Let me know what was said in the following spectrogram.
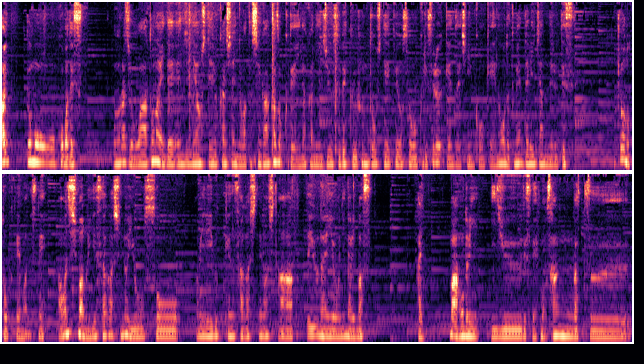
はい、どうも、コバです。このラジオは都内でエンジニアをしている会社員の私が家族で田舎に移住すべく奮闘していく様子をお送りする現在進行形のドキュメンタリーチャンネルです。今日のトークテーマはですね、淡路島の家探しの様子をファミリー物件探してましたっていう内容になります。はい。まあ本当に移住ですね。もう3月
